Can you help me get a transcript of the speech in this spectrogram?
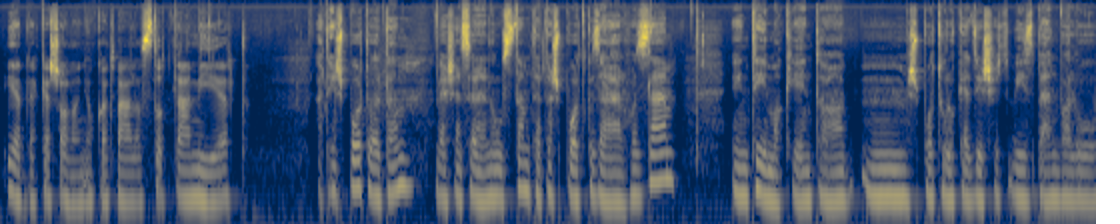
Érdekes alanyokat választottál, miért? Hát én sportoltam, versenyszerűen úsztam, tehát a sport közel áll hozzám. Én témaként a mm, sportolók edzési vízben való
